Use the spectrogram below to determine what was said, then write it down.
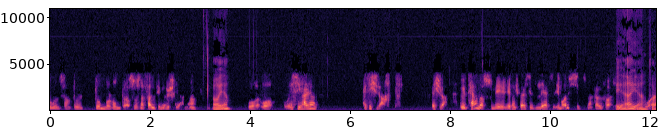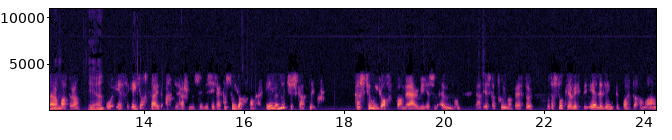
oensamt for dummer hundra, så sånne felt i mørske igjen. Å ja. Og, og, og jeg sier herre, det er ikke rett. Det er ikke rett. Og det tjener som er, jeg kan ikke bare sitte og lese, jeg må også sitte og snakke utfall. Ja, ja. Og jeg er mater, ja. Og jeg, jeg gjør det etter her som en sin. Jeg sier, jeg kan stå og hjelpe meg. Jeg er nødt til. Kan stå og hjelpe meg ved hessen evnen, at jeg skal tro meg bedre. Og det er stort litt viktig. det ringte på etter han, var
